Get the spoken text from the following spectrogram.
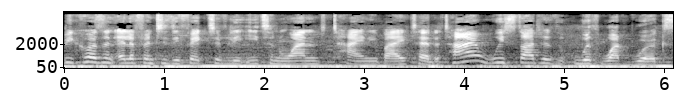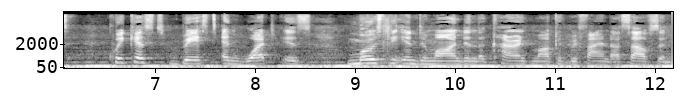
Because an elephant is effectively eaten one tiny bite at a time, we started with what works quickest, best, and what is mostly in demand in the current market we find ourselves in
